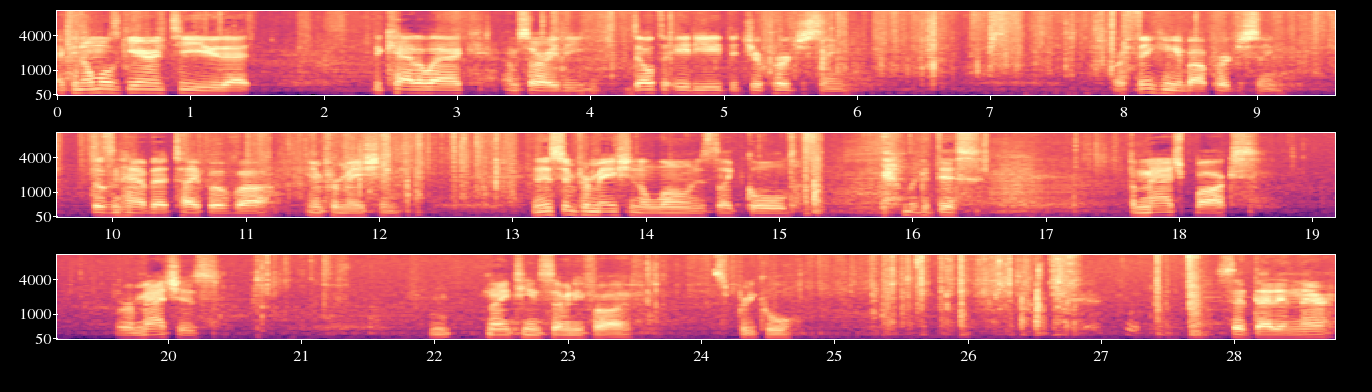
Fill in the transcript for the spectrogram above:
I can almost guarantee you that the Cadillac, I'm sorry, the Delta 88 that you're purchasing or thinking about purchasing doesn't have that type of uh, information. And this information alone is like gold. Look at this. A matchbox or matches 1975. It's pretty cool. Set that in there.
